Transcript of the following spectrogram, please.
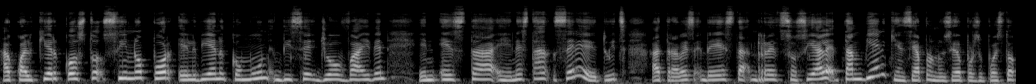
a cualquier costo, sino por el bien común, dice Joe Biden en esta, en esta serie tweets a través de esta red social. También quien se ha pronunciado, por supuesto,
